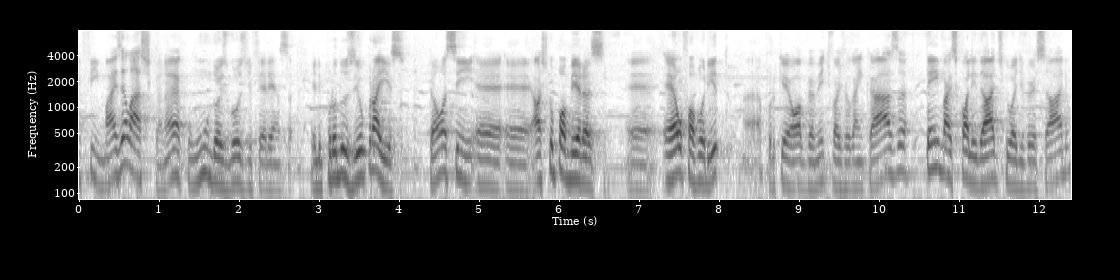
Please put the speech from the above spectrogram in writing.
enfim, mais elástica, né? Com um, dois gols de diferença. Ele produziu para isso. Então, assim, é- é, acho que o Palmeiras é, é o favorito, né, porque obviamente vai jogar em casa, tem mais qualidade que o adversário.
